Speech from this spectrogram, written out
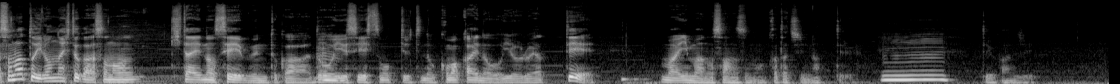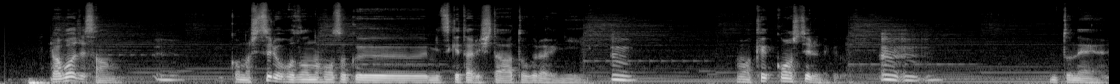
その後いろんな人がその気体の成分とかどういう性質持ってるっていうのを細かいのをいろいろやって、まあ今の酸素の形になってる。うーんっていう感じ。ラバージェさんうん。この質量保存の法則見つけたりした後ぐらいに、うん。まあ、結婚してるんだけどうんうんうんとね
